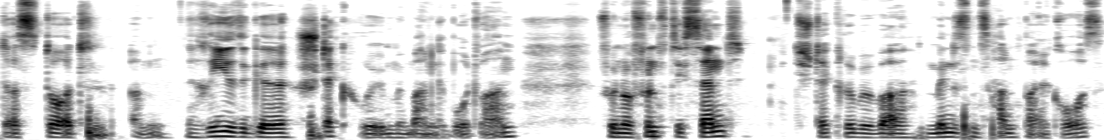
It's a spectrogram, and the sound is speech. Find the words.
dass dort ähm, riesige Steckrüben im Angebot waren. Für nur 50 Cent. Die Steckrübe war mindestens Handball groß.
